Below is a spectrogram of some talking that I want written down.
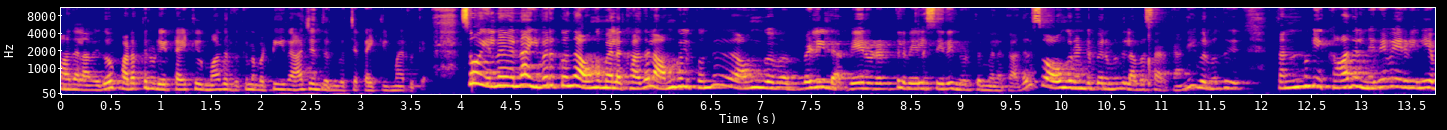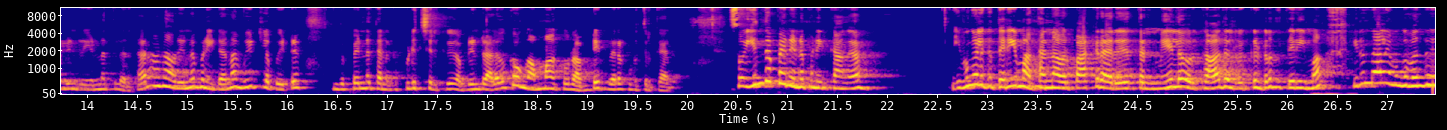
காதலாம் ஏதோ படத்தினுடைய டைட்டில் மாதிரி இருக்குது நம்ம டி ராஜேந்திரன் வச்ச டைட்டில் மாதிரி இருக்குது ஸோ என்னன்னா இவருக்கு வந்து அவங்க மேலே காதல் அவங்களுக்கு வந்து அவங்க வெளியில வேறொரு இடத்துல வேலை செய்கிற இன்னொருத்தர் மேலே காதல். ஸோ அவங்க ரெண்டு பேரும் வந்து லவஸாக இருக்காங்க. இவர் வந்து தன்னுடைய காதல் நிறைவேறலையே அப்படின்ற எண்ணத்தில் இருக்கார். ஆனால் அவர் என்ன பண்ணிட்டாருன்னா வீட்டில் போயிட்டு இந்த பெண்ணை தனக்கு பிடிச்சிருக்கு அப்படின்ற அளவுக்கு அவங்க அம்மாவுக்கு ஒரு அப்டேட் வேற கொடுத்துருக்காரு. ஸோ இந்த பெண் என்ன பண்ணியிருக்காங்க இவங்களுக்கு தெரியுமா? தன்னை அவர் பார்க்குறாரு தன் மேலே ஒரு காதல் இருக்குன்றது தெரியுமா? இருந்தாலும் இவங்க வந்து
